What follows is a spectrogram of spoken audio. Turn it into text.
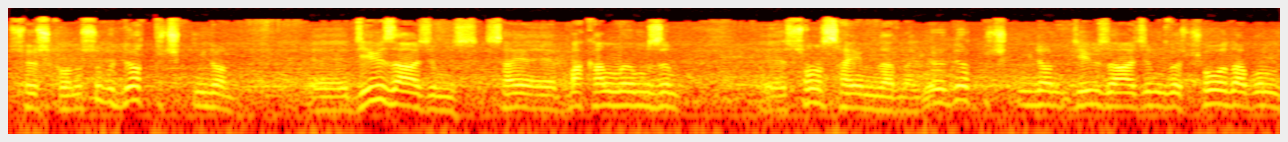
söz konusu. Bu 4,5 milyon e, ceviz ağacımız say- e, bakanlığımızın son sayımlarına göre 4,5 milyon ceviz ağacımızda çoğu da bunun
